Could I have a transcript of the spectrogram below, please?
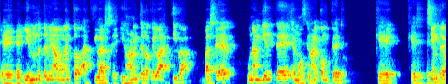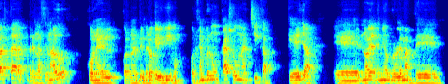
eh, y en un determinado momento activarse. Y normalmente lo que lo activa va a ser un ambiente emocional concreto, que, que siempre va a estar relacionado con el, con el primero que vivimos. Por ejemplo, en un caso de una chica que ella eh, no había tenido problemas de,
